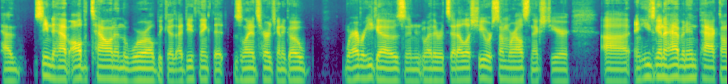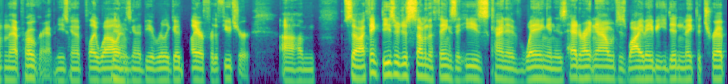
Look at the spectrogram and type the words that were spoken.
have seem to have all the talent in the world because I do think that Lance is going to go wherever he goes, and whether it's at LSU or somewhere else next year. Uh, and he's going to have an impact on that program. And he's going to play well, yeah. and he's going to be a really good player for the future. Um, so I think these are just some of the things that he's kind of weighing in his head right now, which is why maybe he didn't make the trip.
